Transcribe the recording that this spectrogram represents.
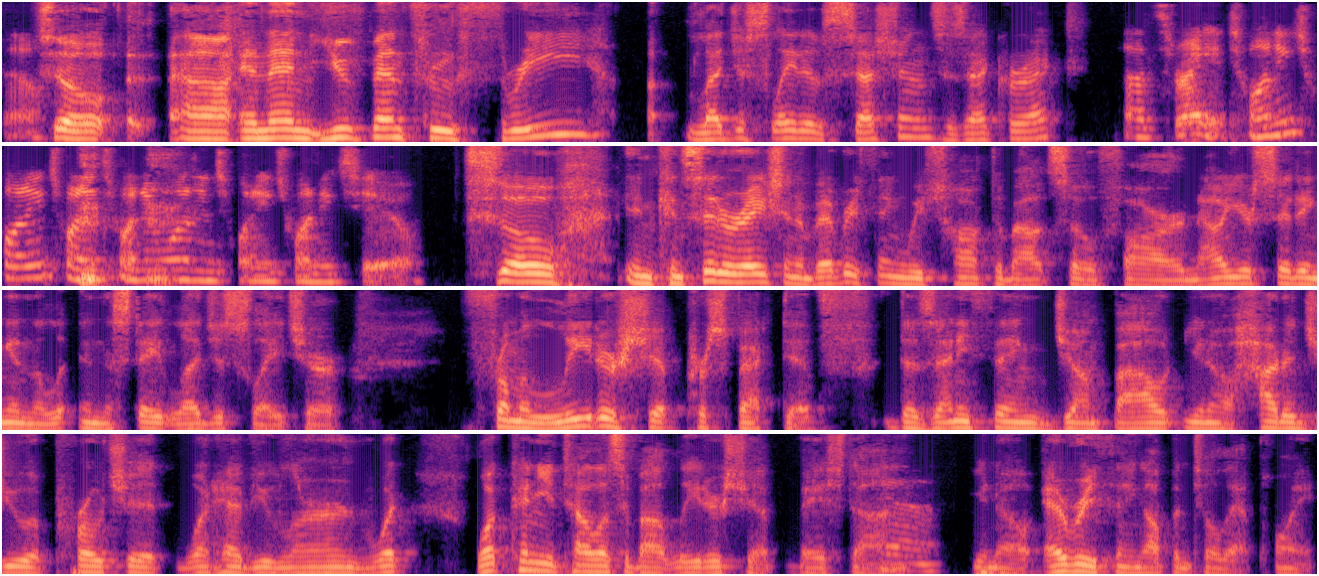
So, so uh, and then you've been through three legislative sessions. Is that correct? That's right. 2020, 2021, and 2022. So, in consideration of everything we've talked about so far, now you're sitting in the in the state legislature from a leadership perspective does anything jump out? You know how did you approach it? What have you learned? What what can you tell us about leadership based on yeah. you know everything up until that point?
